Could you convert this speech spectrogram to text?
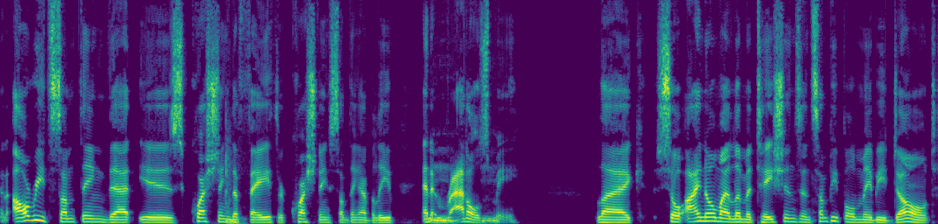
And I'll read something that is questioning the faith or questioning something I believe, and it mm-hmm. rattles me. Like so, I know my limitations, and some people maybe don't.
